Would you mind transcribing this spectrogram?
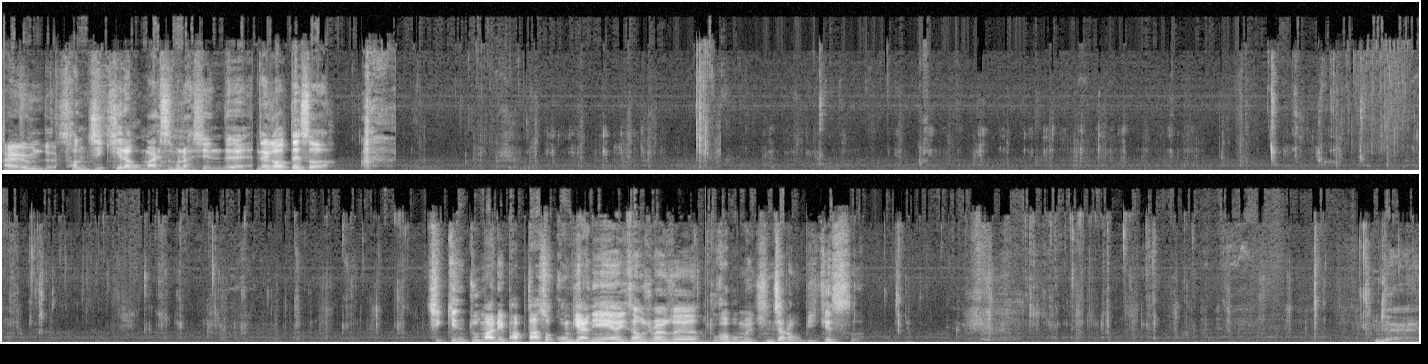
아 여러분들. 선 지키라고 말씀을 하시는데 내가 어때서 치킨 두 마리 밥 다섯 공기 아니에요? 이상 오지 말세요. 누가 보면 진짜라고 믿겠어. 근데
